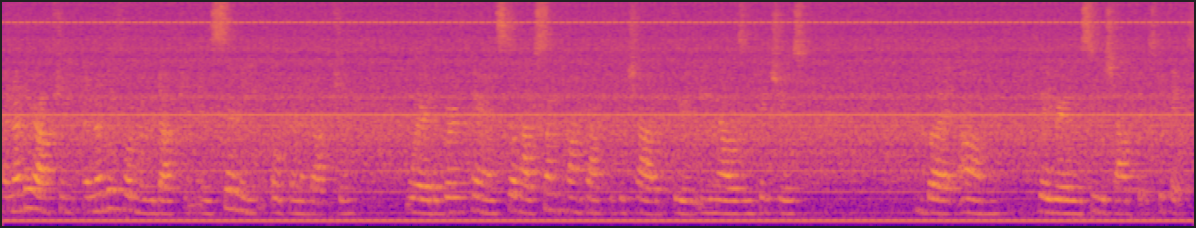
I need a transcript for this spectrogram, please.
Another option, another form of adoption is semi-open adoption, where the birth parents still have some contact with the child through emails and pictures, but um, they rarely see the child face to face.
